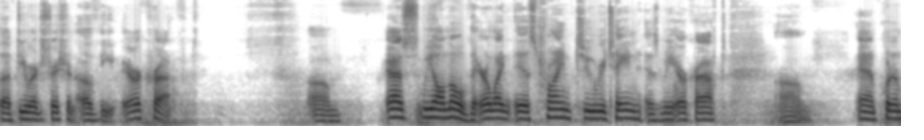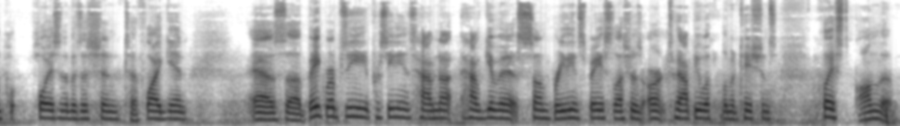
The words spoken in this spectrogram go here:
the deregistration of the aircraft. Um, as we all know, the airline is trying to retain as many aircraft um, and put employees in a position to fly again. As uh, bankruptcy proceedings have not have given it some breathing space, lessors aren't too happy with limitations placed on them.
